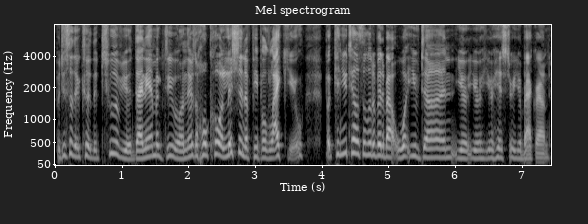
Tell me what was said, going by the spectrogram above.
But just so they're clear, the two of you, a dynamic duo, and there's a whole coalition of people like you. But can you tell us a little bit about what you've done, your your your history, your background?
